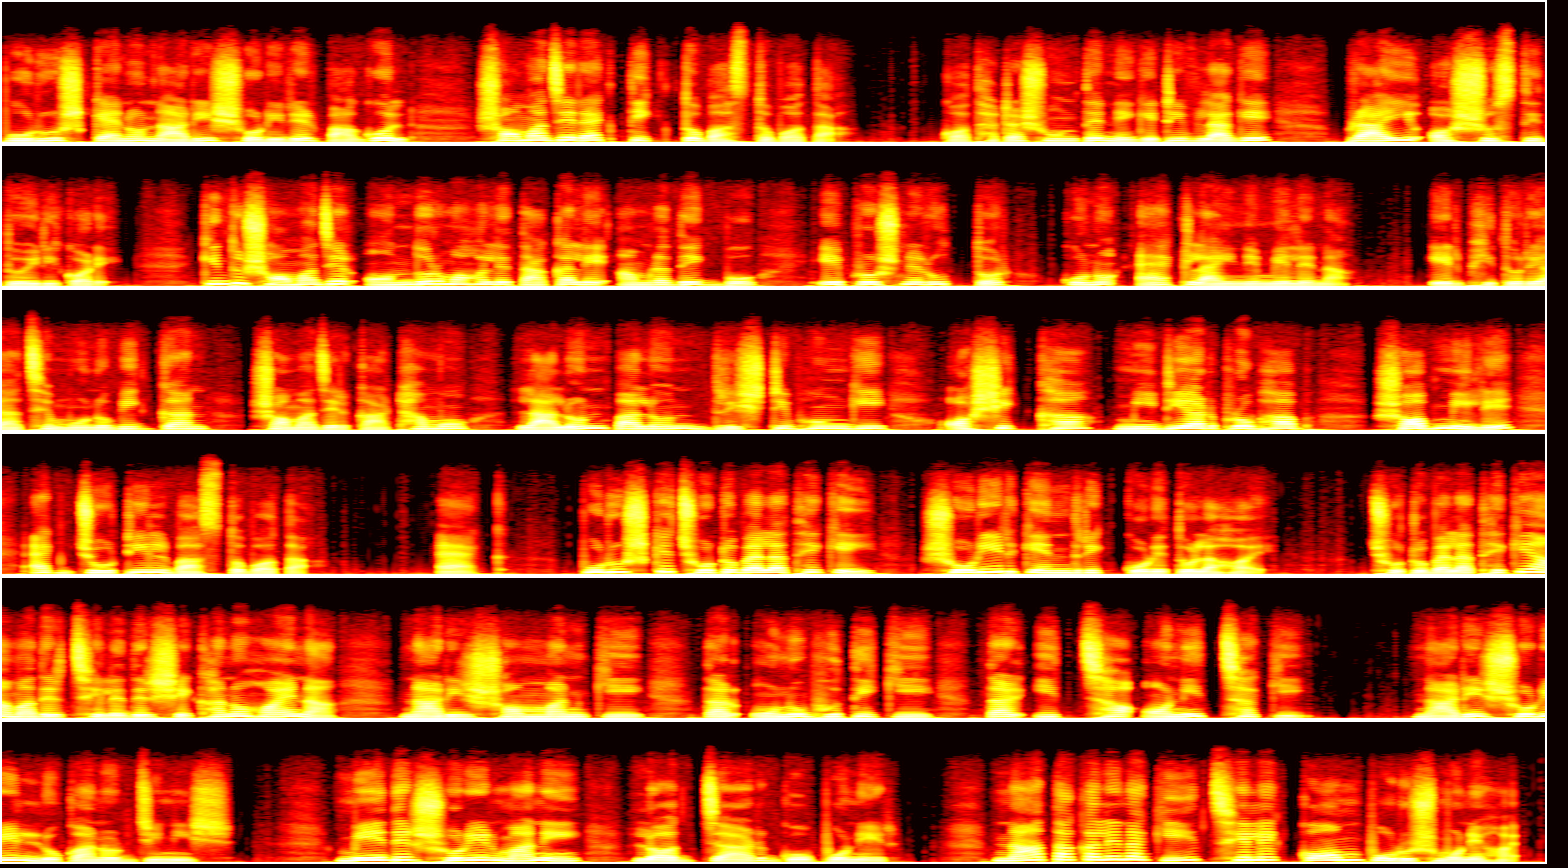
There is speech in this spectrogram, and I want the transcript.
পুরুষ কেন নারীর শরীরের পাগল, সমাজের এক তিক্ত বাস্তবতা? কথাটা শুনতে নেগেটিভ লাগে, প্রায়ই অস্বস্তি তৈরি করে। কিন্তু সমাজের অন্দরমহলে তাকালে আমরা দেখব, এ প্রশ্নের উত্তর কোনো এক লাইনে মেলে না। এর ভিতরে আছে মনোবিজ্ঞান, সমাজের কাঠামো লালন পালন দৃষ্টিভঙ্গি, অশিক্ষা, মিডিয়ার প্রভাব, সব মিলে এক জটিল বাস্তবতা। এক, পুরুষকে ছোটবেলা থেকেই শরীর কেন্দ্রিক করে তোলা হয়। ছোটবেলা থেকে আমাদের ছেলেদের শেখানো হয় না, নারীর সম্মান কি, তার অনুভূতি কি, তার ইচ্ছা অনিচ্ছা কি। নারীর শরীর লোকানোর জিনিস। মেয়েদের শরীর মানে লজ্জার, গোপনের। না তাকালে নাকি ছেলে কম পুরুষ মনে হয়।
